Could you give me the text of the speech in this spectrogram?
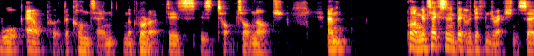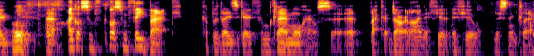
WARC output, the content, and the product is is top top notch. Um, well, I'm going to take us in a bit of a different direction. So uh, I got some got some feedback a couple of days ago from Claire Morehouse uh, back at Direct Line. If you if you're listening, Claire,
